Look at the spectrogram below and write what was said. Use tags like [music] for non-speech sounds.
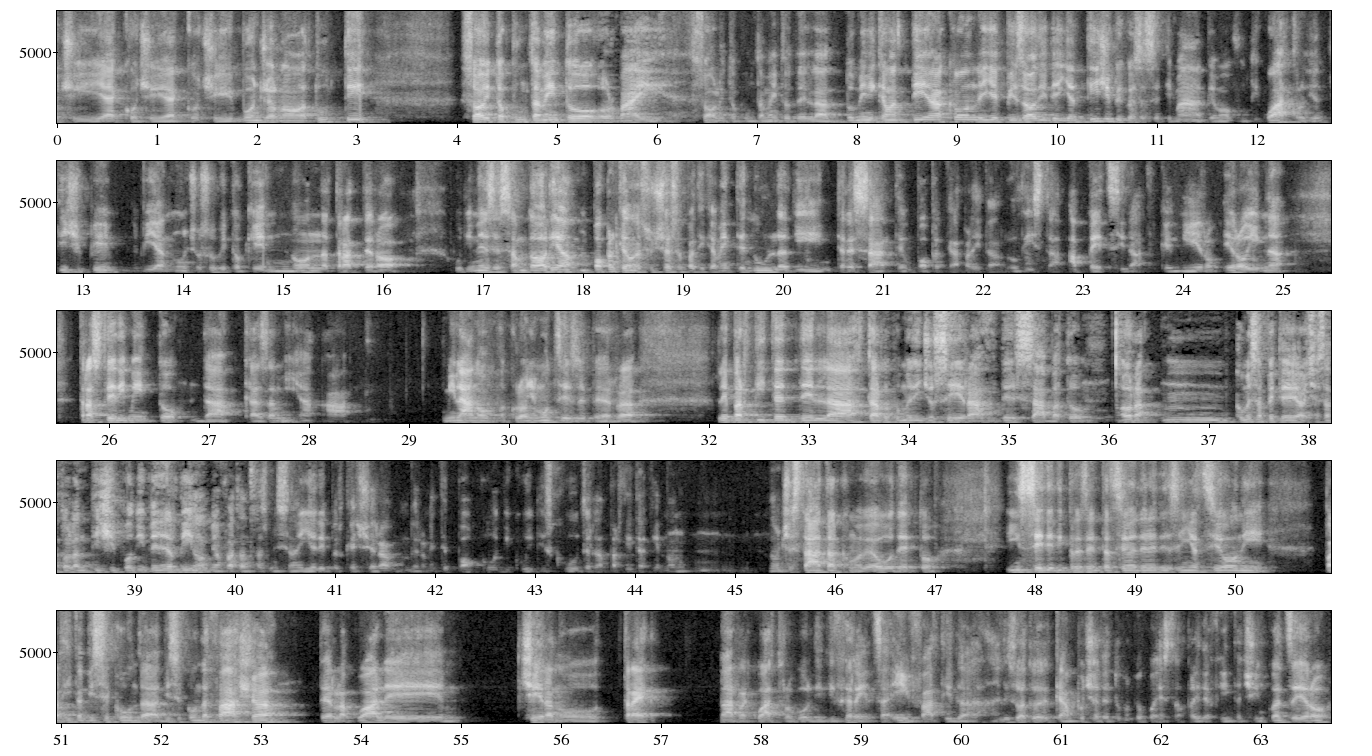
Eccoci, eccoci, eccoci. Buongiorno a tutti. Solito appuntamento, ormai solito appuntamento della domenica mattina con gli episodi degli anticipi. Questa settimana abbiamo avuti quattro di anticipi. Vi annuncio subito che non tratterò Udinese Sampdoria, un po' perché non è successo praticamente nulla di interessante, un po' perché la partita l'ho vista a pezzi, dato che ero, ero in trasferimento da casa mia a Milano a Cologno Monzese per le partite del tardo pomeriggio sera del sabato. Ora, mh, mm, come sapete, c'è stato l'anticipo di venerdì, non abbiamo fatto la trasmissione ieri perché c'era veramente poco di cui discutere, una partita che non, non c'è stata, come avevo detto, in sede di presentazione delle designazioni, partita di seconda, di seconda fascia, per la quale c'erano tre barra 4 gol di differenza e infatti da, il risultato del campo ci ha detto proprio questo, la partita è finita 5-0,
